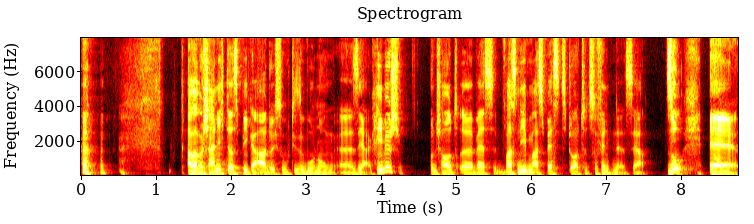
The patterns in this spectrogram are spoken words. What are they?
Aber wahrscheinlich das BKA durchsucht diese Wohnung äh, sehr akribisch und schaut, äh, was neben Asbest dort zu finden ist. Ja. So, äh,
